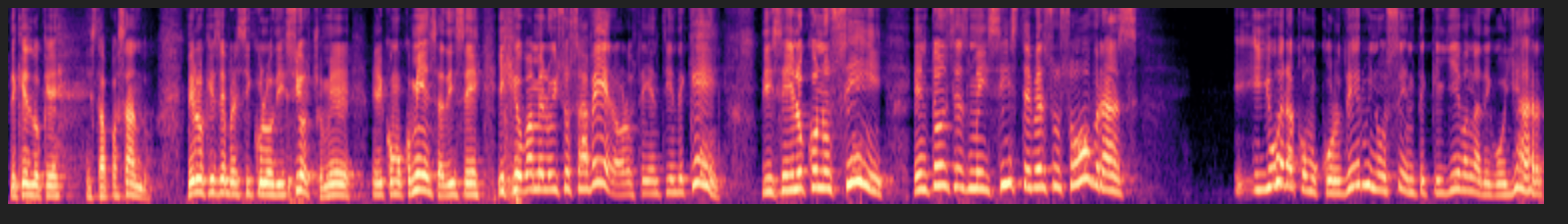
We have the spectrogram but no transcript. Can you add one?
de qué es lo que está pasando. Mire lo que dice el versículo 18, mire, mire cómo comienza, dice, y Jehová me lo hizo saber, ahora usted ya entiende qué. Dice, y lo conocí, entonces me hiciste ver sus obras. Y yo era como cordero inocente que llevan a degollar,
